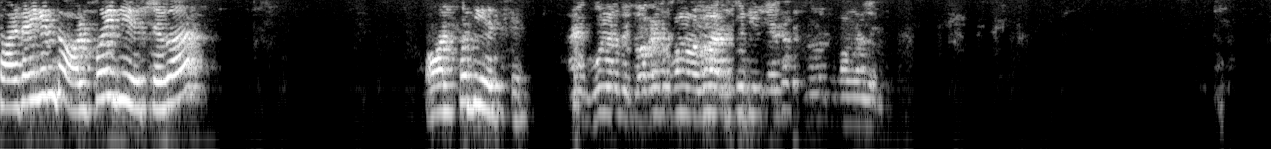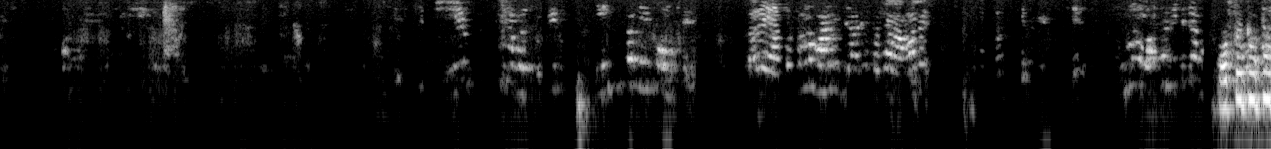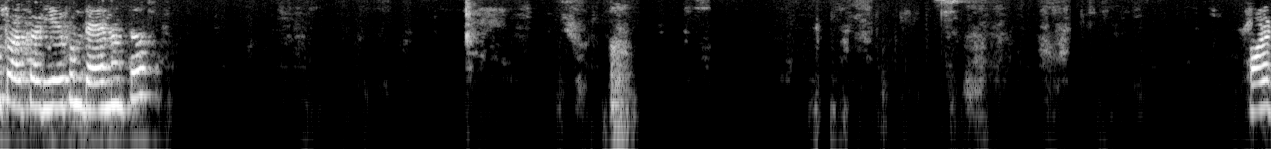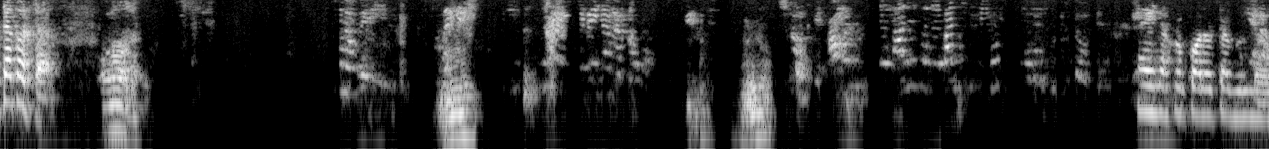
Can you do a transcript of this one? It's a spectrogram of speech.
বলে কিন্তু অল্পই দিয়েছে লাগল অল্প দুটো দিয়ে দিয়ে দাও, একটু কম লাগল। অতটুকু তরকারি এরকম দেয় না তো পরোটা কটা এই দেখো পরোটা গুলো।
